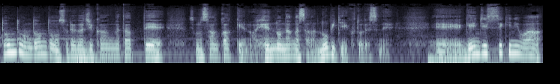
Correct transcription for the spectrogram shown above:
どんどんどんどんそれが時間が経ってその三角形の辺の長さが伸びていくとですね、えー、現実的には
